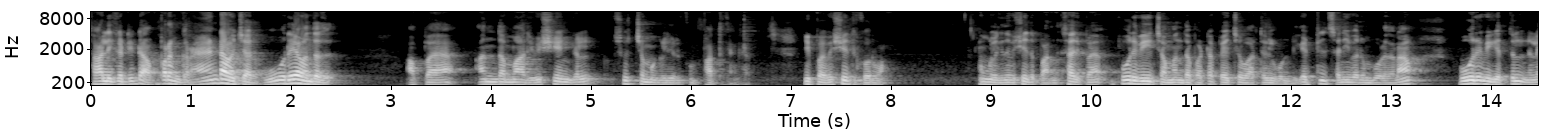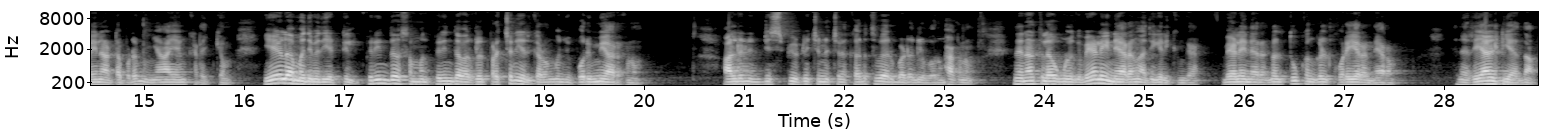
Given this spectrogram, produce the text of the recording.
தாலி கட்டிட்டு அப்புறம் கிராண்டாக வச்சார். ஊரே வந்தது. அப்போ அந்த மாதிரி விஷயங்கள் சூட்சமங்கள் இருக்கும். பார்த்துக்கங்க. இப்போ விஷயத்துக்கு வருவோம். உங்களுக்கு இந்த விஷயத்தை பாருங்கள் சார் இப்போ பூர்வீக சம்மந்தப்பட்ட பேச்சுவார்த்தைகள் உண்டு. எட்டில் சனி வரும்பொழுதெல்லாம் பூர்வீகத்தில் நிலைநாட்டப்படும் நியாயம் கிடைக்கும். ஏழாம் அதிபதி எட்டில் பிரிந்த சம்பந்த பிரிந்தவர்கள் பிரச்சனை இருக்கிறவங்க கொஞ்சம் பொறுமையாக இருக்கணும். ஆல்ரெடி டிஸ்பியூட்டு சின்ன சின்ன கருத்து வேறுபாடுகள் வரும். பார்க்கணும். இந்த நேரத்தில் உங்களுக்கு வேலை நேரம் அதிகரிக்குங்க. வேலை நேரங்கள் தூக்கங்கள் குறையிற நேரம். இந்த ரியாலிட்டியாக தான்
